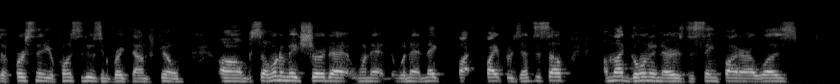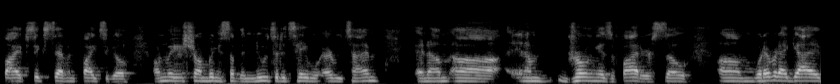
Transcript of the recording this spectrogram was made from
the first thing that your opponent's to do is going to break down film. Um, so I want to make sure that when that when that next fight presents itself, I'm not going in there as the same fighter I was five, six, seven fights ago. I want to make sure I'm bringing something new to the table every time, and I'm uh, and I'm growing as a fighter. So um, whatever that guy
